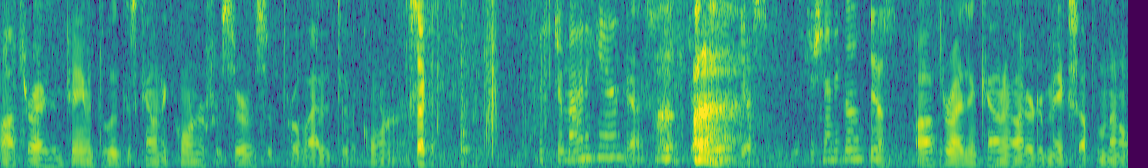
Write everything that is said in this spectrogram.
Authorizing payment to Lucas County Coroner for service provided to the coroner. Second? Mr. Monahan? Yes. Mr. Old? Yes. Mr. Shenigo? Yes. Authorizing county auditor to make supplemental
